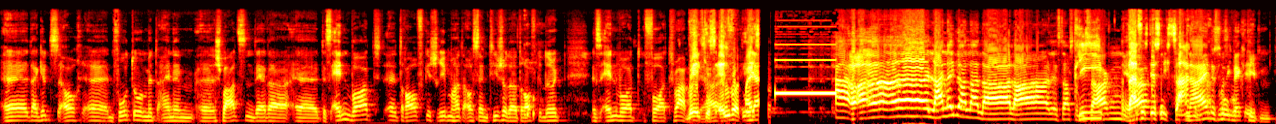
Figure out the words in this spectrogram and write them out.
äh, da gibt es auch äh, ein Foto mit einem äh, Schwarzen, der da das N-Wort draufgeschrieben hat, auf sein T-Shirt da drauf gedrückt, das N-Wort vor Trump. Welches ja. N-Wort meinst du? Ah, la, la, la, la, la, la, das darfst du Piep. nicht sagen. Darf ja. ich das nicht sagen? Nein, das Ach, muss ich okay. wegpiepen.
